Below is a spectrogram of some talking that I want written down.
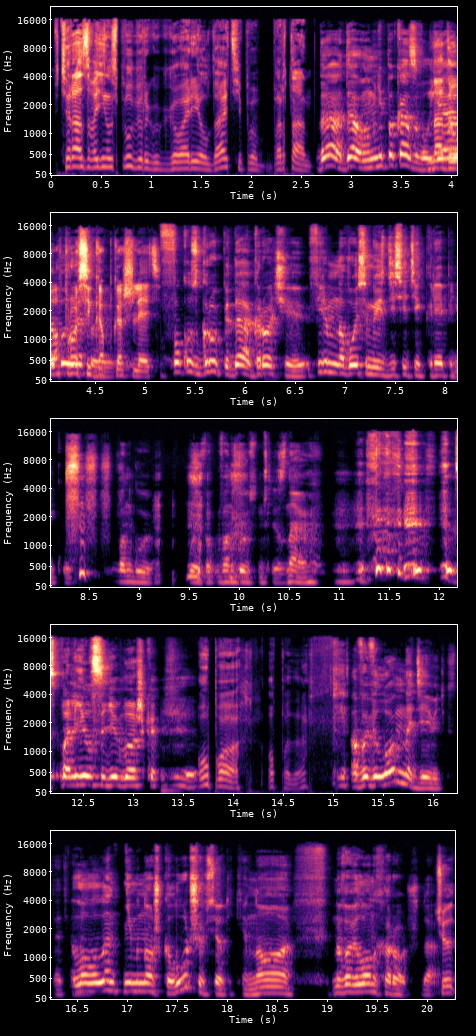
Вчера звонил Спилбергу, говорил, да, типа, братан, Да, да, он мне показывал. Надо Я вопросик это, обкашлять. В фокус-группе, да, короче, фильм на 8 из 10 крепенькую. Вангую. Ой, Ва- Вангую, в смысле, знаю. Спалился немножко. опа, опа, да? А Вавилон на 9, кстати. Land немножко лучше все-таки, но, но Вавилон хорош, да. Чё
